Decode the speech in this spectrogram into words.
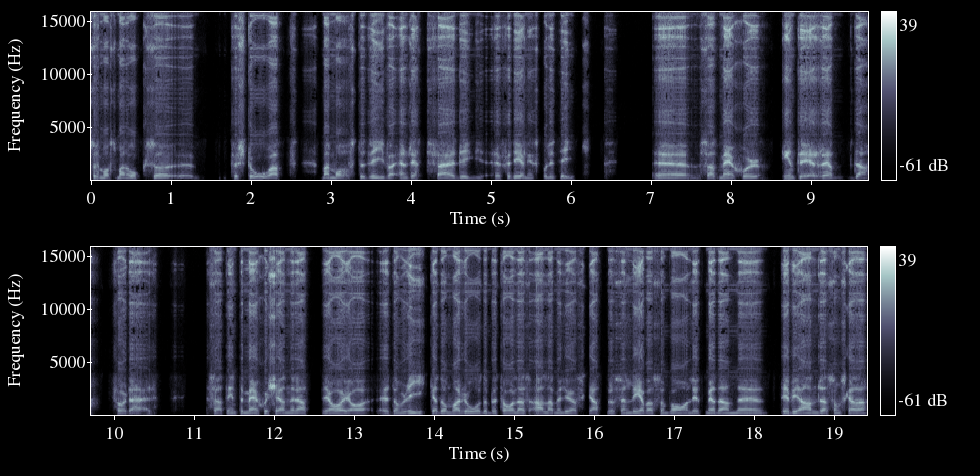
så måste man också eh, förstå att man måste driva en rättfärdig eh, fördelningspolitik. Eh, så att människor inte är rädda för det här. Så att inte människor känner att ja, ja, de rika de har råd att betala alla miljöskatter och sen leva som vanligt medan eh, det är vi andra som ska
